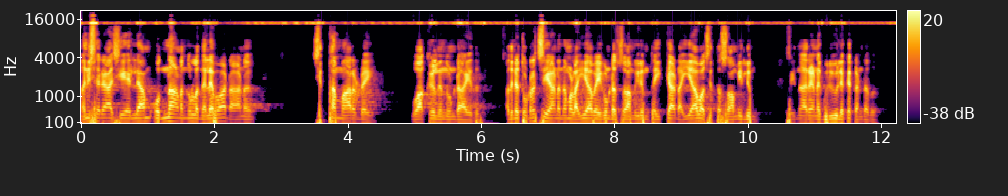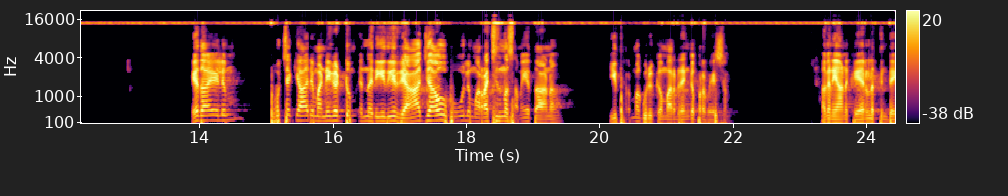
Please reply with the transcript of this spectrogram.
മനുഷ്യരാശിയെല്ലാം ഒന്നാണെന്നുള്ള നിലപാടാണ് സിദ്ധന്മാരുടെ വാക്കുകളിൽ നിന്നുണ്ടായത്. അതിന്റെ തുടർച്ചയാണ് നമ്മൾ അയ്യാ വൈകുണ്ഠസ്വാമിയിലും തൈക്കാട് അയ്യാവ സിദ്ധസ്വാമിയിലും ശ്രീനാരായണ ഗുരുവിലൊക്കെ കണ്ടത്. ഏതായാലും പൂച്ചയ്ക്കാര് മണികെട്ടും എന്ന രീതിയിൽ രാജാവ് പോലും മറച്ചിരുന്ന സമയത്താണ് ഈ ധർമ്മഗുരുക്കന്മാരുടെ രംഗപ്രവേശം. അങ്ങനെയാണ് കേരളത്തിന്റെ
